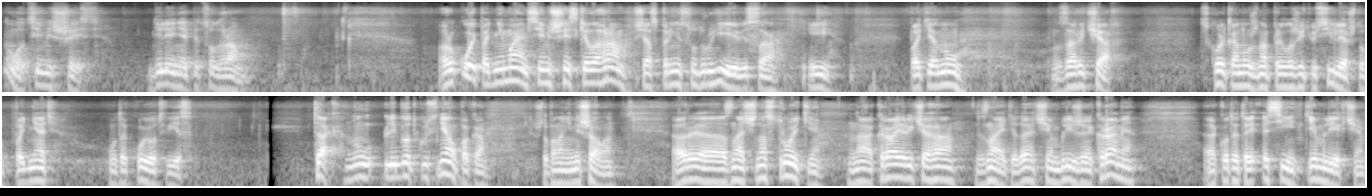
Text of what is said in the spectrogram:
ну вот 76, деление 500 грамм. Рукой поднимаем 76 килограмм. Сейчас принесу другие веса и потяну за рычаг. Сколько нужно приложить усилия, чтобы поднять вот такой вот вес. Так, ну лебедку снял пока, чтобы она не мешала. Значит, настройки на край рычага. Знаете, да, чем ближе к раме, э, к вот этой оси, тем легче.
